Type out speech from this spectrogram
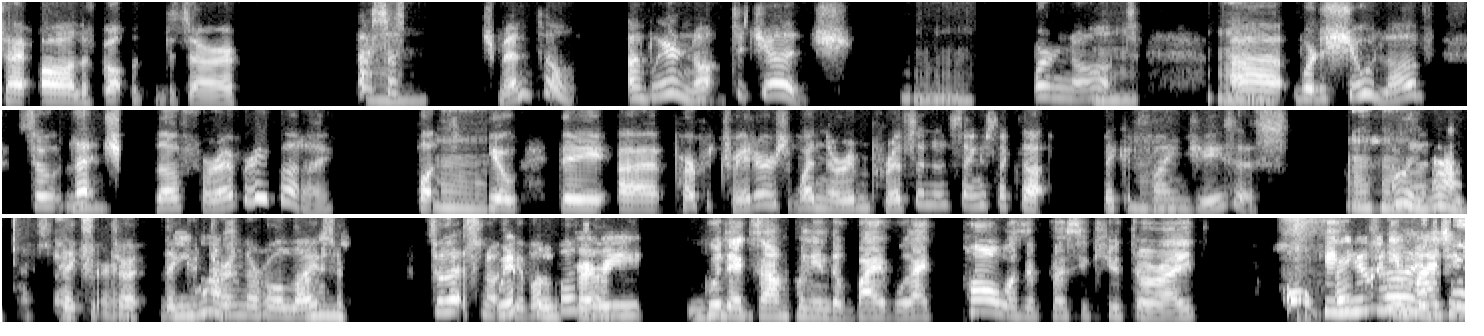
say, Oh, they've got what they deserve, that's just Mm, judgmental. And we're not to judge. mm, We're not. mm, Uh we're to show love. So let's show love for everybody. But Mm. you know, the uh, perpetrators, when they're in prison and things like that, they could Mm. find Jesus. Oh mhm. yeah. That's so They could true. turn they They could turn their whole I mean, so let's not we give have up a on them. very good example in the Bible. Like Paul was a persecutor, right? Oh, Can you time. imagine?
